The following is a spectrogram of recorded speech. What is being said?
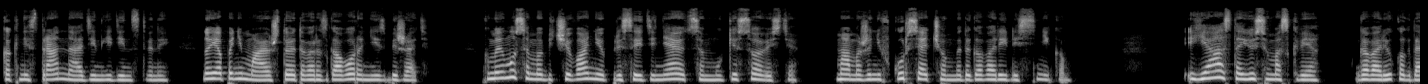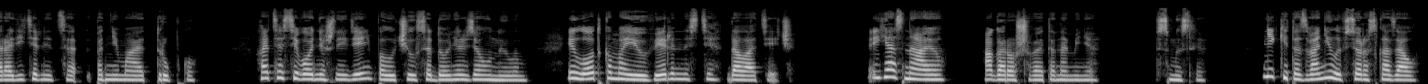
как ни странно, один-единственный. Но я понимаю, что этого разговора не избежать. К моему самобичеванию присоединяются муки совести. Мама же не в курсе, о чем мы договорились с Ником. «Я остаюсь в Москве», — говорю, когда родительница поднимает трубку. Хотя сегодняшний день получился до нельзя унылым, и лодка моей уверенности дала течь. «Я знаю», — огорошивает она меня. «В смысле?» Никита звонил и все рассказал.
